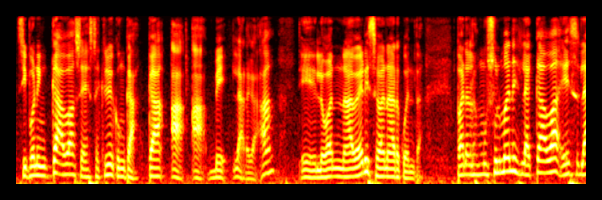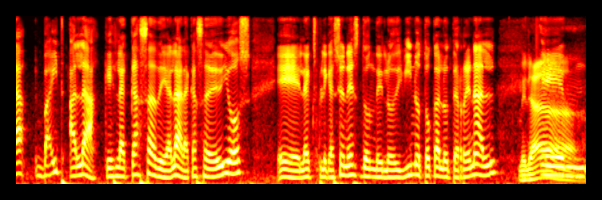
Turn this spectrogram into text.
Si ponen Kaaba, o sea, se escribe con K, K-A-A-B larga A, eh, lo van a ver y se van a dar cuenta. Para los musulmanes la Kaaba es la Bait Allah, que es la casa de Alá, la casa de Dios. Eh, la explicación es donde lo divino toca lo terrenal. Mirá. Eh,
